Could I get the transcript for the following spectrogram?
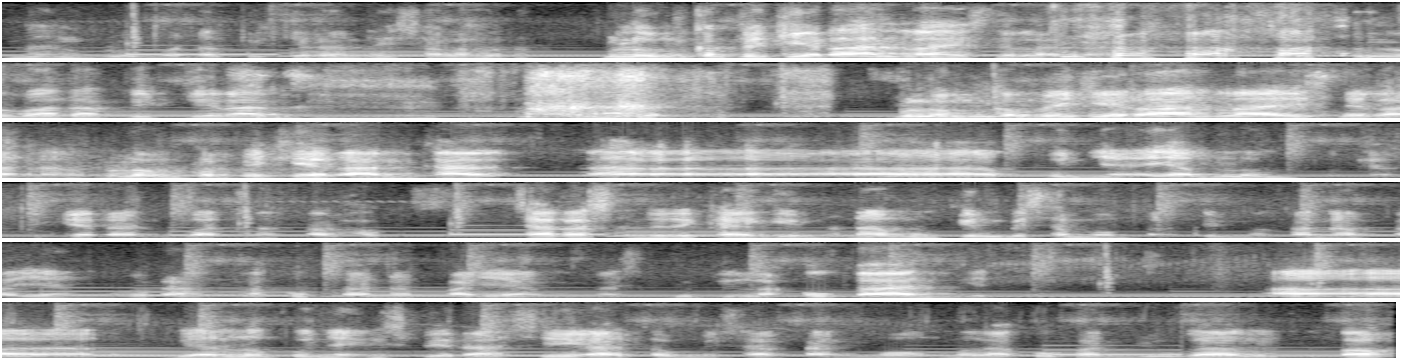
Nah belum ada pikiran eh salah. Belum kepikiran lah istilahnya. Belum ada pikiran belum kepikiran lah istilahnya. Belum kepikiran uh, punya ya belum punya pikiran buat nakal hoax cara sendiri kayak gimana. Mungkin bisa mempertimbangkan apa yang orang lakukan apa yang Mas Budi lakukan gitu. Uh, biar lo punya inspirasi atau misalkan mau melakukan juga gitu. Toh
